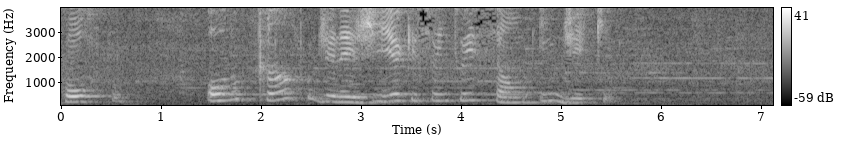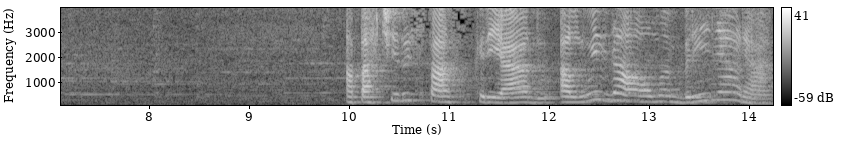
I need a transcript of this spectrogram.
corpo ou no campo de energia que sua intuição indique. A partir do espaço criado, a luz da alma brilhará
